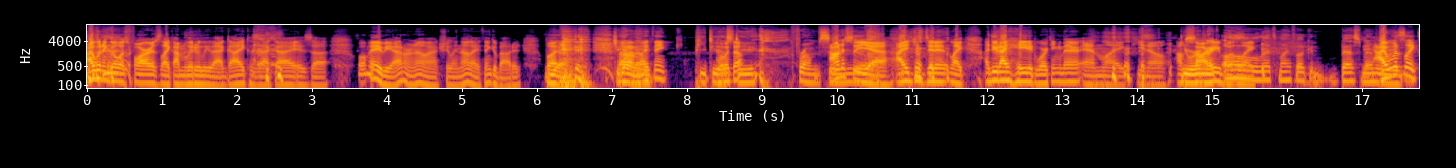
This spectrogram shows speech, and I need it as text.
I wouldn't go as far as like I'm literally that guy because that guy is. uh Well, maybe I don't know actually. Now that I think about it, but Yeah. you um, I think PTSD from honestly, the- yeah, I just didn't like. I dude, I hated working there, and like you know, I'm You sorry, like, but oh, like that's my fucking best memory. I was like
